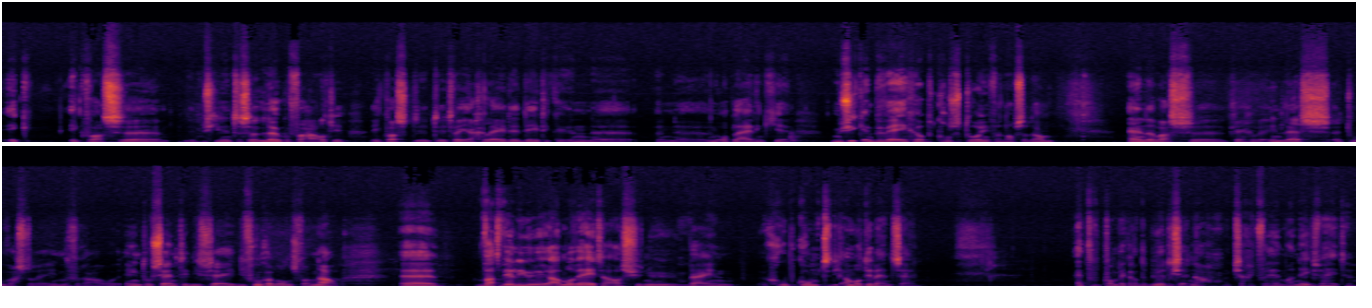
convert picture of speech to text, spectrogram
ik, ik was, uh, misschien het een leuk verhaaltje. Ik was twee jaar geleden deed ik een, uh, een, uh, een muziek en bewegen op het conservatorium van Amsterdam. En er was, kregen we één les en toen was er een mevrouw, een docent die zei, die vroeg aan ons van, nou, wat willen jullie allemaal weten als je nu bij een groep komt die allemaal dement zijn? En toen kwam ik aan de beurt die zei, nou, ik zeg, ik wil helemaal niks weten.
